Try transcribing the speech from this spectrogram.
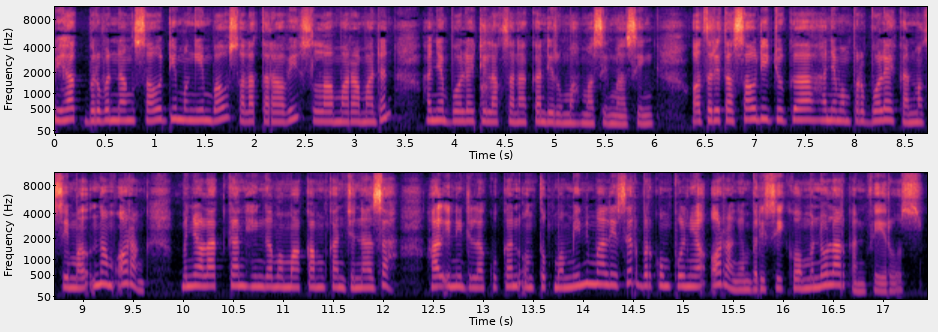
Pihak berwenang Saudi mengimbau salat tarawih selama Ramadan hanya boleh dilaksanakan di rumah masing-masing. Otoritas Saudi juga hanya memperbolehkan maksimal enam orang menyolatkan hingga memakamkan jenazah. Hal ini dilakukan untuk meminimalisir berkumpulnya orang yang berisiko menularkan virus.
